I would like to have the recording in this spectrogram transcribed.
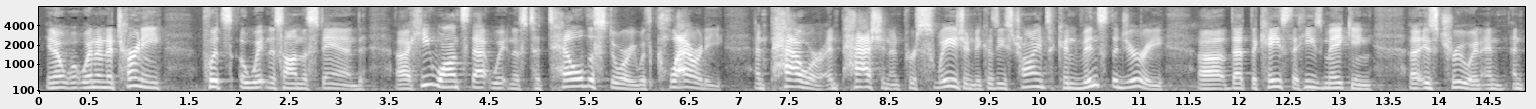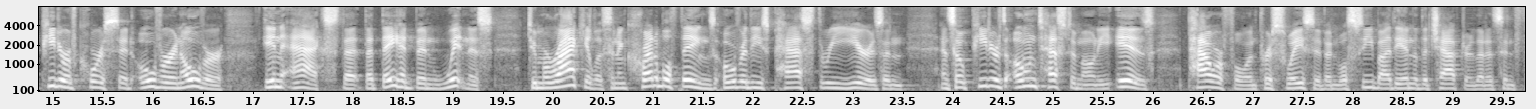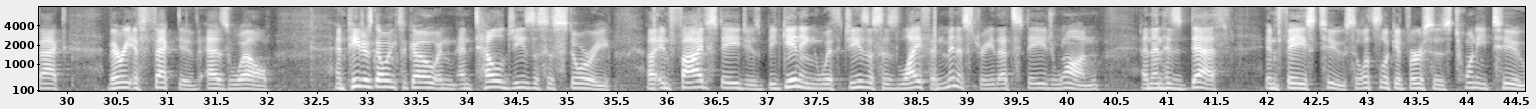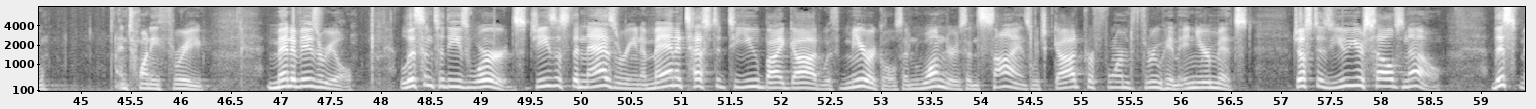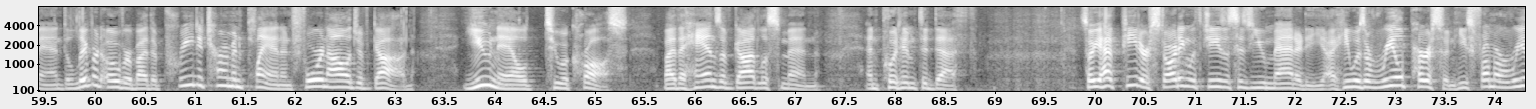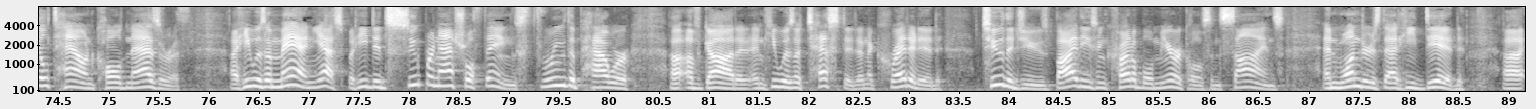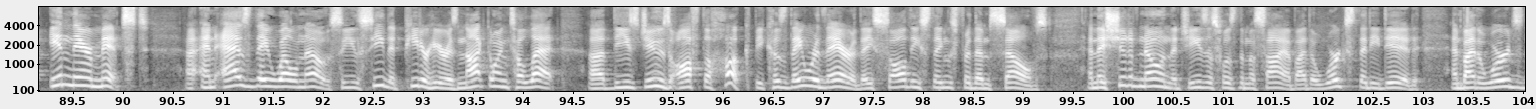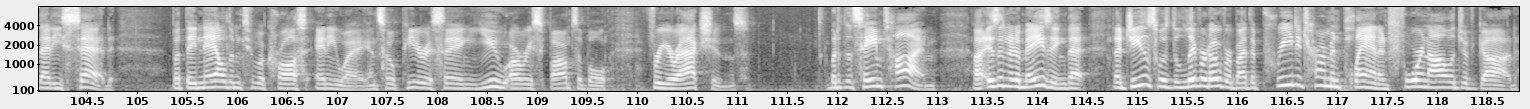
you know, when an attorney puts a witness on the stand, uh, he wants that witness to tell the story with clarity and power and passion and persuasion because he's trying to convince the jury uh, that the case that he's making uh, is true. And, and, and Peter, of course, said over and over in Acts that, that they had been witness to miraculous and incredible things over these past three years. And, and so Peter's own testimony is powerful and persuasive, and we'll see by the end of the chapter that it's in fact very effective as well. And Peter's going to go and, and tell Jesus' story uh, in five stages, beginning with Jesus' life and ministry, that's stage one, and then his death in phase two. So let's look at verses 22 and 23. Men of Israel, listen to these words Jesus the Nazarene, a man attested to you by God with miracles and wonders and signs which God performed through him in your midst, just as you yourselves know. This man, delivered over by the predetermined plan and foreknowledge of God, you nailed to a cross by the hands of godless men and put him to death. So you have Peter starting with Jesus' humanity. Uh, he was a real person, he's from a real town called Nazareth. Uh, he was a man, yes, but he did supernatural things through the power uh, of God, and, and he was attested and accredited to the Jews by these incredible miracles and signs and wonders that he did uh, in their midst. Uh, and as they well know, so you see that Peter here is not going to let uh, these Jews off the hook because they were there. They saw these things for themselves. And they should have known that Jesus was the Messiah by the works that he did and by the words that he said. But they nailed him to a cross anyway. And so Peter is saying, You are responsible for your actions. But at the same time, uh, isn't it amazing that, that Jesus was delivered over by the predetermined plan and foreknowledge of God?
